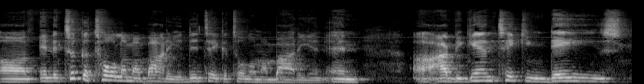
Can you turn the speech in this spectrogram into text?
Um, and it took a toll on my body. It did take a toll on my body. And, and uh, I began taking days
